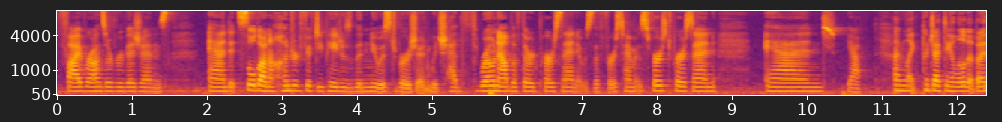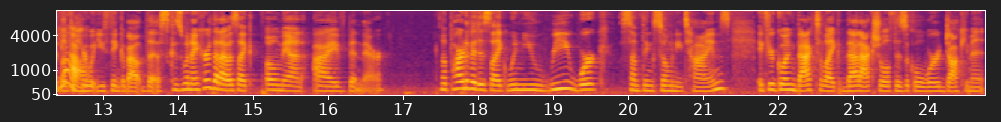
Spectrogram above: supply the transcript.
five rounds of revisions and it sold on 150 pages of the newest version, which had thrown out the third person. It was the first time it was first person, and yeah, i'm like projecting a little bit but i'd love to hear what you think about this because when i heard that i was like oh man i've been there. But part of it is like when you rework something so many times if you're going back to like that actual physical word document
